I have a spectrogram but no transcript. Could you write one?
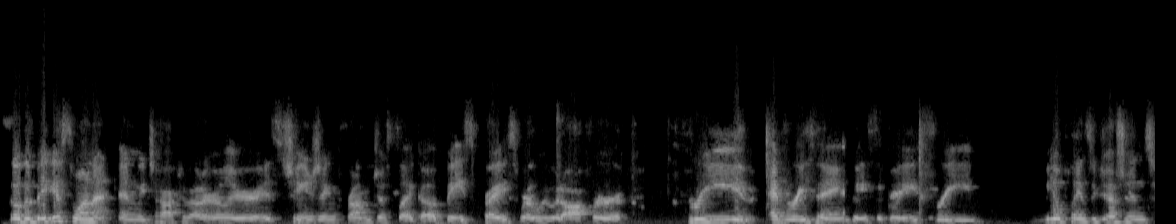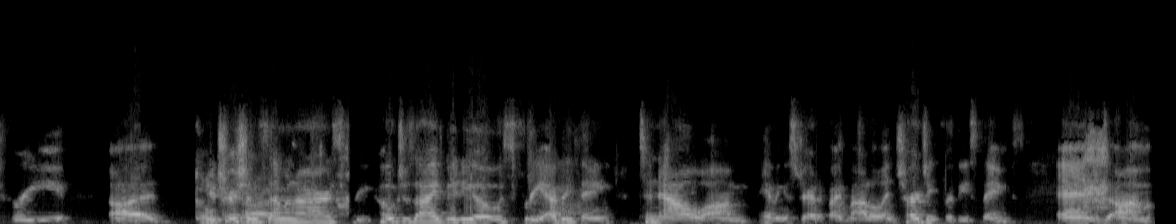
So the biggest one, and we talked about it earlier, is changing from just like a base price where we would offer free everything, basically free meal plan suggestions, free uh, nutrition eye. seminars, free coach's eye videos, free everything, to now um, having a stratified model and charging for these things. And um,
